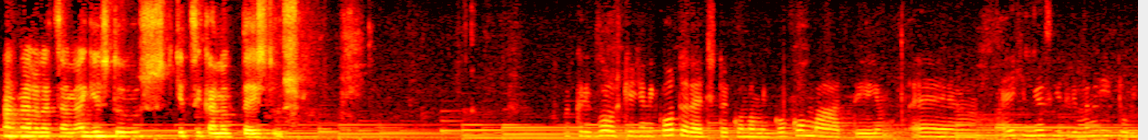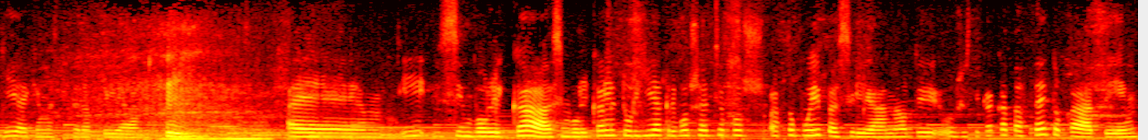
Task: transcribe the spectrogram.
ανάλογα τις ανάγκες τους και τις ικανότητές τους. Ακριβώς και γενικότερα έτσι το οικονομικό κομμάτι ε, έχει μια συγκεκριμένη λειτουργία και μες στη θεραπεία. Ε, ή συμβολικά, συμβολικά λειτουργεί ακριβώς έτσι όπως αυτό που είπες Ηλιάνα, ότι ουσιαστικά καταθέτω κάτι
